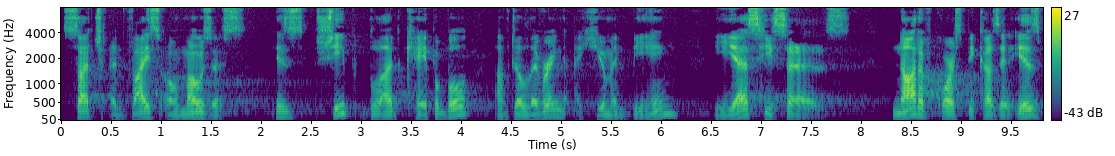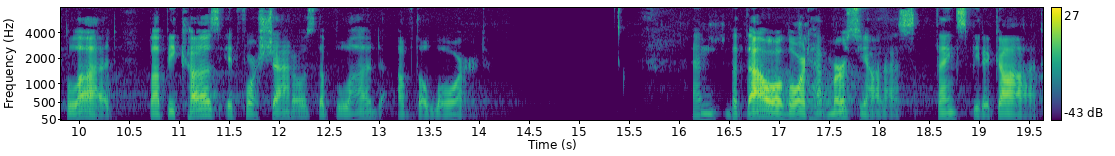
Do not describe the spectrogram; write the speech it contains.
Such advice, O Moses, is sheep blood capable of delivering a human being? Yes, he says. Not, of course, because it is blood, but because it foreshadows the blood of the Lord. And but thou, O Lord, have mercy on us. Thanks be to God.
